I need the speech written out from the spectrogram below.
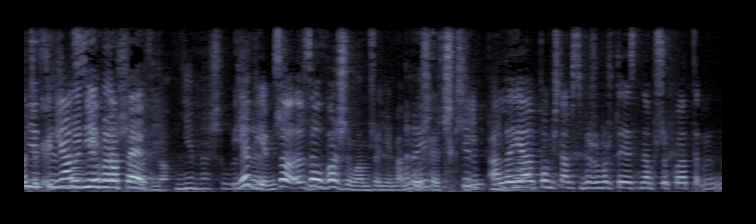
Zaczekaj, zjesz, ja zjem na pewno. nie masz Ja łyżeczki. wiem, za, zauważyłam, że nie mam Ale cierpliwa. ale ja pomyślałam sobie, że może to jest na przykład mm,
